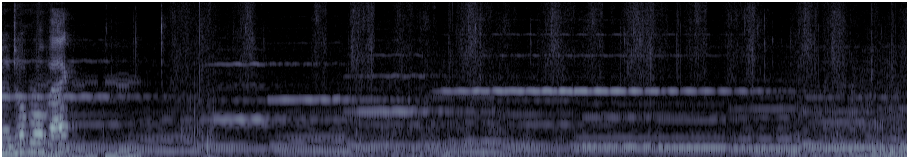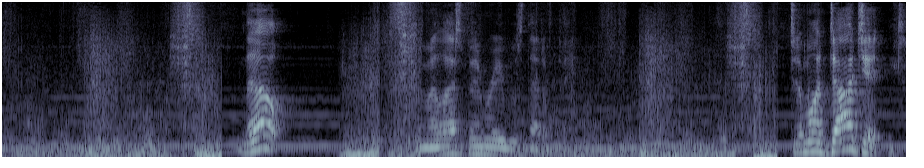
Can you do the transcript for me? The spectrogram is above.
No, don't roll back. No! And my last memory was that of pain. Come on, dodge it!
